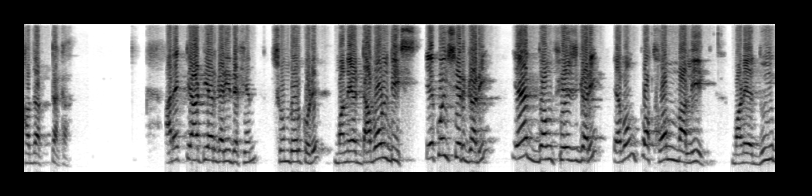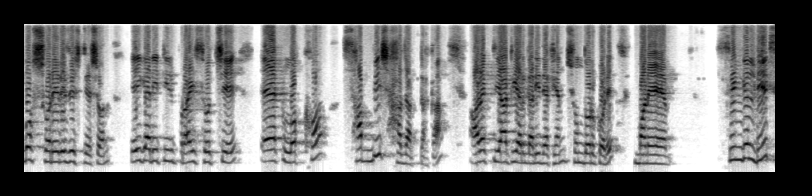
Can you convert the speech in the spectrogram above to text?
হাজার টাকা। আর আরেকটি আটিয়ার গাড়ি দেখেন, সুন্দর করে। মানে ডাবল ডিস্ক একুশের গাড়ি, একদম ফ্রেশ গাড়ি এবং প্রথম মালিক। মানে দুই বছরের রেজিস্ট্রেশন এই গাড়িটির প্রাইস হচ্ছে এক লক্ষ ছাব্বিশ হাজার টাকা। আর একটি আটিয়ার গাড়ি দেখেন, সুন্দর করে। মানে সিঙ্গেল ডিস্ক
